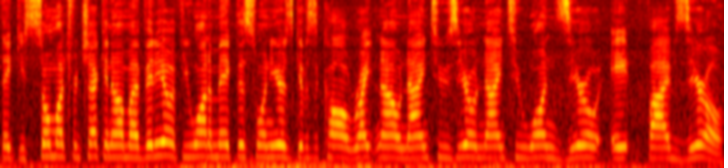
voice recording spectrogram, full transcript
Thank you so much for checking out my video. If you want to make this one yours, give us a call right now, 920-921-0850.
